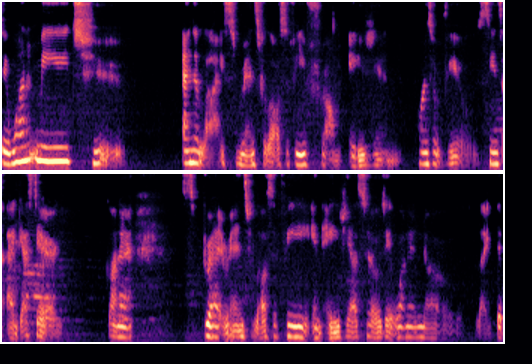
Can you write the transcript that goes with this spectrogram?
they wanted me to analyze Rand's philosophy from Asian points of view, since I guess they're gonna spread Rand's philosophy in Asia, so they want to know like the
